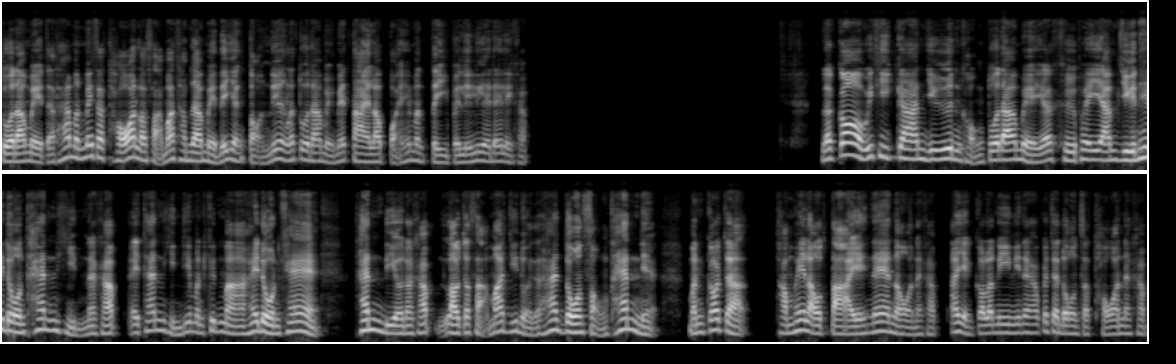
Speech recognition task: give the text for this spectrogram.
ตัวดาเมจแต่ถ้ามันไม่สะท้อนเราสามารถทำดาเมจได้อย่างต่อเนื่องและตัวดาเมจไม่ตายเราปล่อยให้มันตีไปเรื่อยๆได้เลยครับ แล้วก็วิธีการยืนของตัวดาเมจก็คือพยายามยืนให้โดนแท่นหินนะครับไอ้แท่นหินที่มันขึ้นมาให้โดนแค่แท่นเดียวนะครับ เราจะสามารถยืนไหวแต่ถ้าโดน 2 แท่นเนี่ย มันก็จะทำให้เราตายแน่นอนนะครับอาอย่างกรณีนี้นะครับก็จะโดนสะท้อนนะครับ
